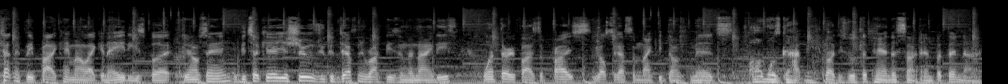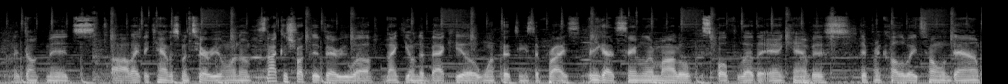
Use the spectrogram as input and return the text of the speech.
technically probably came out like in the 80s, but you know what I'm saying? If you took care of your shoes, you could definitely rock these in the 90s. 135 is the price. You also got some Nike Dunk mids. Almost got me. Thought these the Panda something, but they're not. The Dunk mids. Uh, I like the canvas material on them. It's not constructed very well. Nike on the back heel, 115 is the price. Then you got a similar model. It's both leather and canvas. Different colorway toned down.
